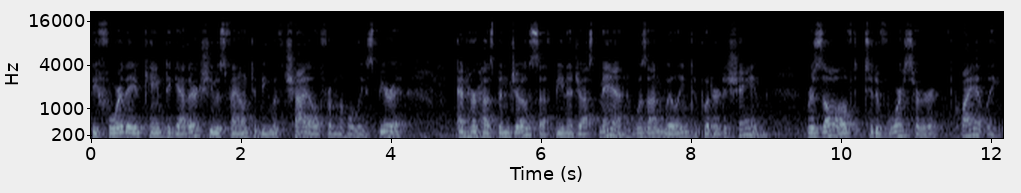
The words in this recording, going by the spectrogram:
before they came together, she was found to be with child from the Holy Spirit. And her husband Joseph, being a just man, was unwilling to put her to shame, resolved to divorce her quietly.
